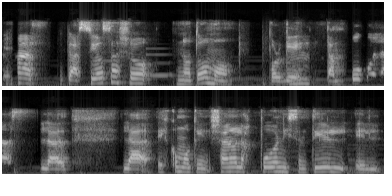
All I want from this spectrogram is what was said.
Es más, gaseosa yo no tomo. porque Mm. tampoco las, la- la- es como que ya no las puedo ni sentir el, el-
